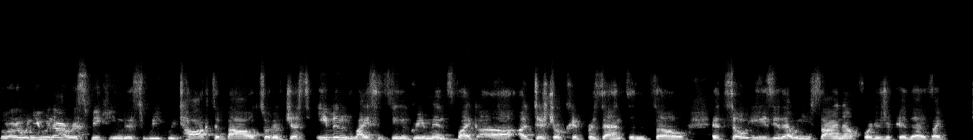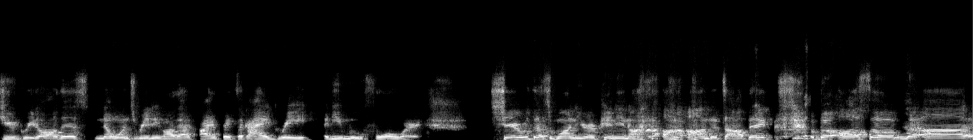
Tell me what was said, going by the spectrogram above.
Loretta, when you and I were speaking this week, we talked about sort of just even licensing agreements like uh, a DistroKid presents. And so it's so easy that when you sign up for DistroKid, that it's like, do you agree to all this? No one's reading all that fine print. It's like, I agree, and you move forward. Share with us one your opinion on on, on the topic, but also uh,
